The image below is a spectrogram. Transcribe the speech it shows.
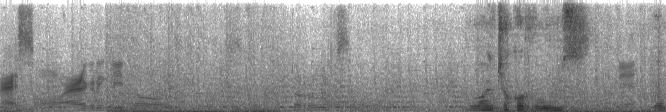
Madre. Eso, el gringuito. Gringuito Rules. No, el Choco Rules. Bien.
